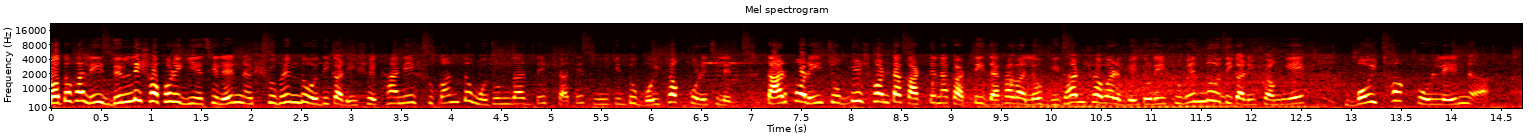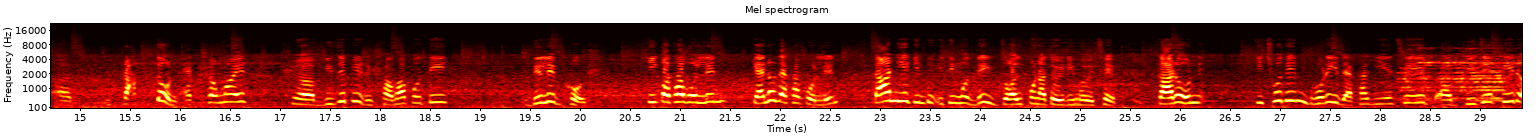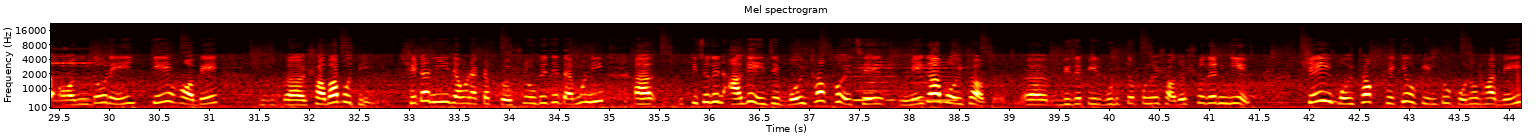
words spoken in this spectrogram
গতকালই দিল্লি সফরে গিয়েছিলেন শুভেন্দু অধিকারী। সেখানে সুকান্ত মজুমদারদের সাথে তিনি কিন্তু বৈঠক করেছিলেন। তারপরেই চব্বিশ ঘণ্টা কাটতে না কাটতেই দেখা গেল বিধানসভার ভেতরে শুভেন্দু অধিকারীর সঙ্গে বৈঠক করলেন প্রাক্তন একসময়ের বিজেপির সভাপতি দিলীপ ঘোষ। কি কথা বললেন? কেন দেখা করলেন? তা নিয়ে কিন্তু ইতিমধ্যেই জল্পনা তৈরি হয়েছে। কারণ কিছুদিন ধরেই দেখা গিয়েছে বিজেপির অন্দরেই কে হবে সভাপতি? সেটা নিয়ে যেমন একটা প্রশ্ন উঠেছে তেমনই কিছুদিন আগেই যে বৈঠক হয়েছে, মেগা বৈঠক বিজেপির গুরুত্বপূর্ণ সদস্যদের নিয়ে, সেই বৈঠক থেকেও কিন্তু কোনোভাবেই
